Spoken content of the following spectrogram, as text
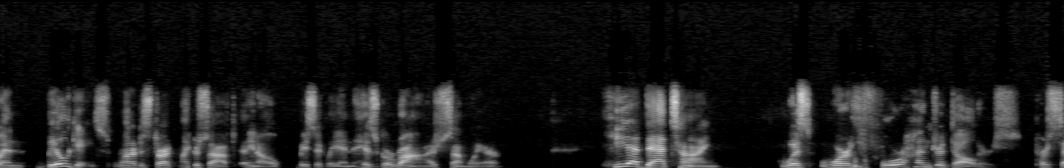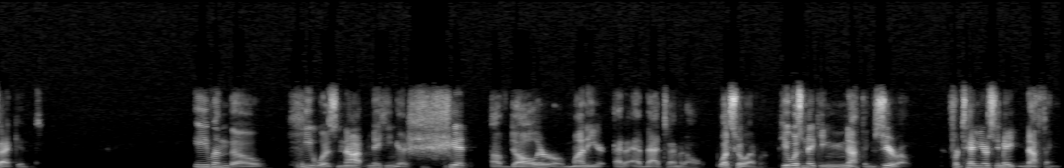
when Bill Gates wanted to start Microsoft, you know, basically in his garage somewhere, he at that time was worth $400 per second, even though he was not making a shit of dollar or money at, at that time at all whatsoever. He was making nothing, zero. For 10 years, he made nothing.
